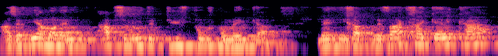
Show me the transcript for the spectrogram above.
also ich habe mal einen absoluten Tiefpunktmoment gehabt. Ich habe privat kein Geld gehabt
